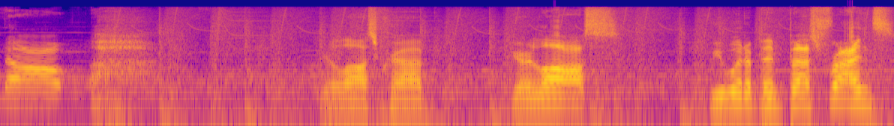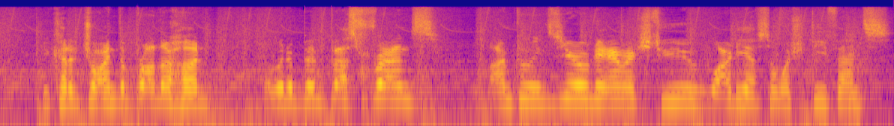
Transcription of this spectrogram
no! You're lost, Crab. You're lost. We would have been best friends. You could have joined the Brotherhood. I would have been best friends. I'm doing zero damage to you. Why do you have so much defense?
